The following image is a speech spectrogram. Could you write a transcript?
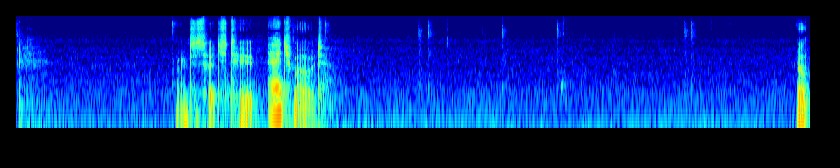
I'm going to switch to edge mode. Oh,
